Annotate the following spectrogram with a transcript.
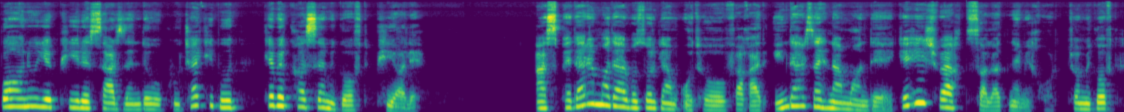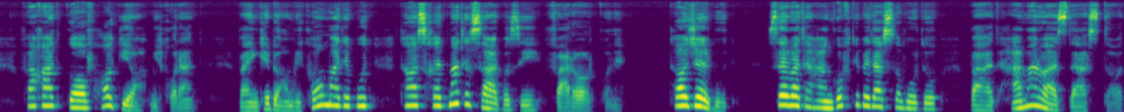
بانوی پیر سرزنده و کوچکی بود که به کاسه می‌گفت پیاله. از پدر مادر بزرگم اوتو فقط این در ذهنم مانده که هیچ وقت سالاد نمی‌خورد چون می‌گفت فقط گاوها گیاه می‌خورند و اینکه به آمریکا اومده بود تا از خدمت سربازی فرار کنه. تاجر بود. ثروت هنگفتی به دست آورد و بعد همه رو از دست داد.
